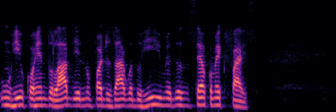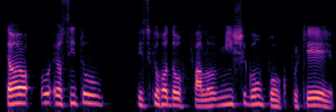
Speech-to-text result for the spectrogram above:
um, rio correndo do lado e ele não pode usar a água do rio, meu Deus do céu, como é que faz? Então eu, eu sinto isso que o Rodolfo falou me instigou um pouco, porque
